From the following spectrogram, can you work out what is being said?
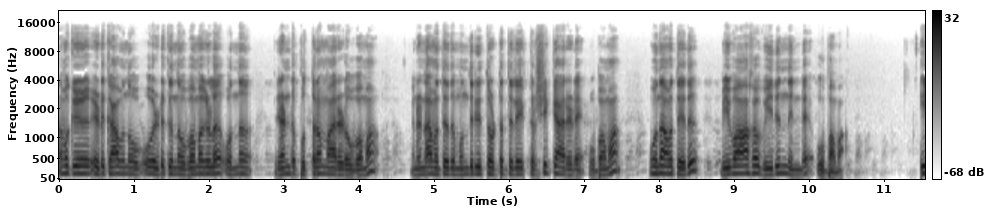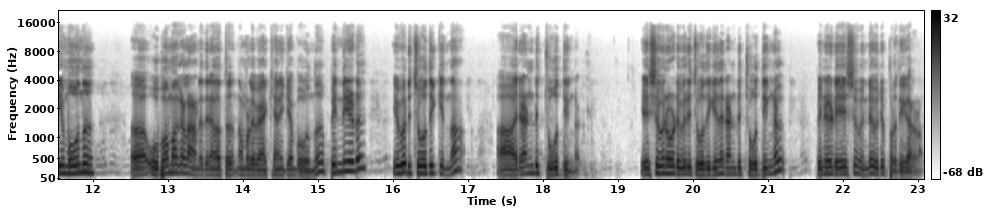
നമുക്ക് എടുക്കാവുന്ന എടുക്കുന്ന ഉപമകൾ ഒന്ന് രണ്ട് പുത്രന്മാരുടെ ഉപമ രണ്ടാമത്തേത് മുന്തിരിത്തോട്ടത്തിലെ കൃഷിക്കാരുടെ ഉപമ മൂന്നാമത്തേത് വിവാഹ വിരുന്നിന്റെ ഉപമ. ഈ മൂന്ന് ഉപമകളാണ് ഇതിനകത്ത് നമ്മൾ വ്യാഖ്യാനിക്കാൻ പോകുന്നത്. പിന്നീട് ഇവർ ചോദിക്കുന്ന രണ്ട് ചോദ്യങ്ങൾ. യേശുവിനോട് ഇവർ ചോദിക്കുന്ന രണ്ട് ചോദ്യങ്ങൾ പിന്നീട് യേശുവിന്റെ ഒരു പ്രതികരണം.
